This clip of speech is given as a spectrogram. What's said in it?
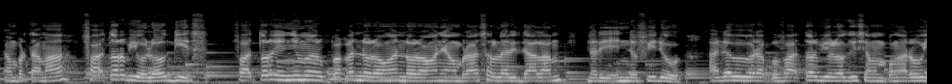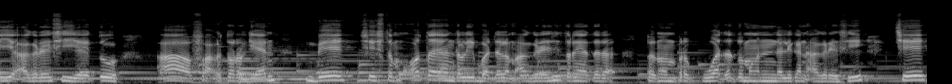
yang pertama faktor biologis Faktor ini merupakan dorongan-dorongan yang berasal dari dalam dari individu. Ada beberapa faktor biologis yang mempengaruhi agresi yaitu A. Faktor gen B. Sistem otak yang terlibat dalam agresi ternyata dapat memperkuat atau mengendalikan agresi C.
